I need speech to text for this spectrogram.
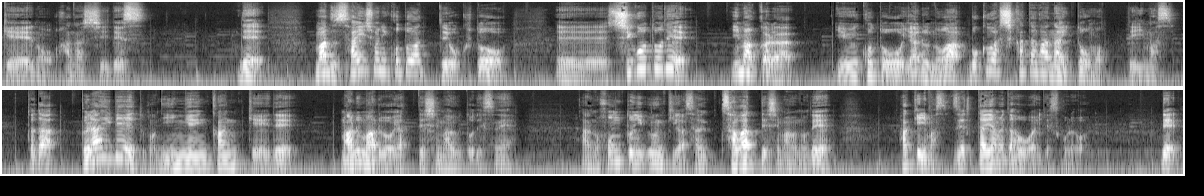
係の話です。で、まず最初に断っておくと、えー仕事で今から言うことをやるのは僕は仕方がないと思っています。ただ、プライベートの人間関係で〇〇をやってしまうとですね、あの、本当に運気が下がってしまうので、はっきり言います。絶対やめた方がいいです、これは。で、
